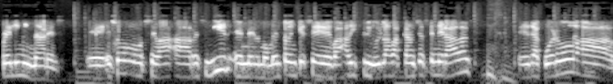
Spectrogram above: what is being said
preliminares. Eh, eso se va a recibir en el momento en que se va a distribuir las vacancias generadas eh, de acuerdo a,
